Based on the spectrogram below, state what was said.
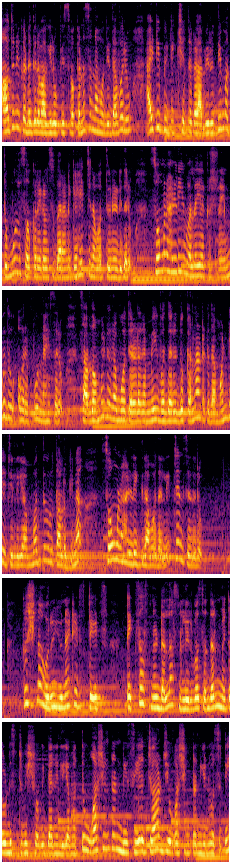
ಆಧುನಿಕ ನಗರವಾಗಿ ರೂಪಿಸುವ ಕನಸನ್ನು ಹೊಂದಿದ ಅವರು ಐಟಿಬಿಟಿ ಕ್ಷೇತ್ರಗಳ ಅಭಿವೃದ್ಧಿ ಮತ್ತು ಮೂಲಸೌಕರ್ಯಗಳ ಸುಧಾರಣೆಗೆ ಹೆಚ್ಚಿನ ಒತ್ತು ನೀಡಿದರು. ಸೋಮನಹಳ್ಳಿ, ಮಲ್ಲಯ್ಯ ಕೃಷ್ಣ ಎಂಬುದು ಅವರ ಪೂರ್ಣ ಹೆಸರು. ಸಾವಿರದ ಒಂಬೈನೂರ ಮೂವತ್ತೆರಡರ ಮೇ ಒಂದರಂದು ಕರ್ನಾಟಕದ ಮಂಡ್ಯ ಜಿಲ್ಲೆಯ ಮದ್ದೂರು ತಾಲೂಕಿನ ಸೋಮನಹಳ್ಳಿ ಗ್ರಾಮದಲ್ಲಿ ಜನಿಸಿದರು. ಕೃಷ್ಣ ಅವರು ಯುನೈಟೆಡ್ ಸ್ಟೇಟ್ಸ್ ಟೆಕ್ಸಾಸ್ನ ಡಲ್ಲಾಸ್ನಲ್ಲಿರುವ ಸದರ್ನ್ ಮೆಥೋಡಿಸ್ಟ್ ವಿಶ್ವವಿದ್ಯಾನಿಲಯ ಮತ್ತು ವಾಷಿಂಗ್ಟನ್ ಡಿಸಿಯ ಜಾರ್ಜ್ ವಾಷಿಂಗ್ಟನ್ ಯೂನಿವರ್ಸಿಟಿ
